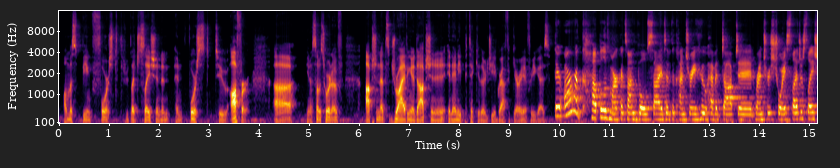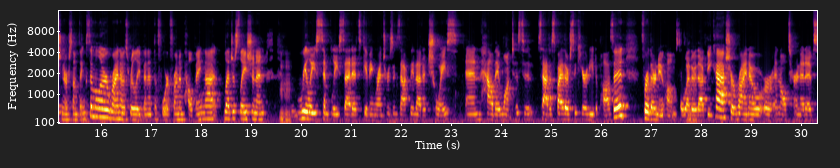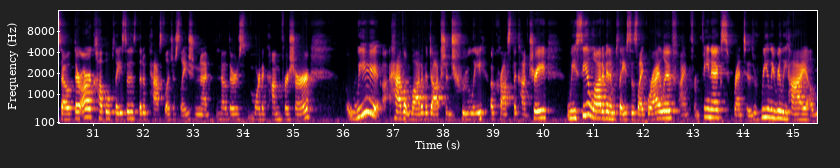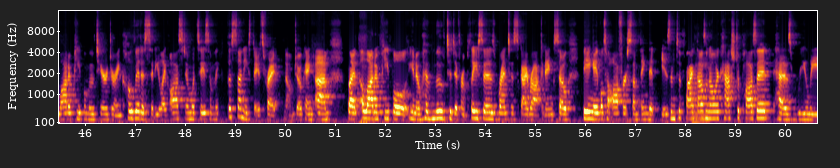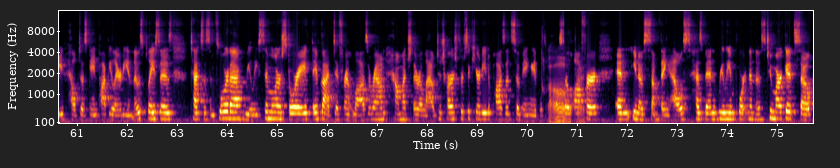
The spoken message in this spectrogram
almost being forced through legislation and, and forced to offer, uh, you know, some sort of option that's driving adoption in, in, any particular geographic area for you guys? There are a couple of markets on both sides of the country who have adopted renter's choice legislation or something similar. Rhino's really been at the forefront of helping that legislation and mm-hmm. really simply said it's giving renters exactly that a choice and how they want to su- satisfy their security deposit for their new home. So whether mm-hmm. that be cash or Rhino or an alternative. So there are a couple places that have passed legislation. I know there's more to come for sure we have a lot of adoption truly across the country. We see a lot of it in places like where I live. I'm from Phoenix. Rent is really, really high. A lot of people moved here during COVID. A city like Austin would say something, like the sunny states, right? No, I'm joking. Um, but a lot of people, you know, have moved to different places. Rent is skyrocketing. So being able to offer something that isn't a $5,000 cash deposit has really helped us gain popularity in those places. Texas and Florida, really similar story. They've got different laws around how much they're allowed to charge for security deposits. So being able to oh, also okay. offer and you know something else has been really important in those two markets. So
